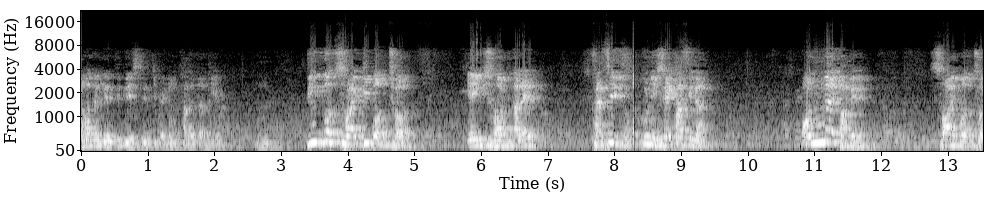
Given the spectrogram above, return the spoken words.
আমাদের নেত্রী দেশ নেত্রী বেগম খালেদা জিয়া। দীর্ঘ ছয়টি বছর এই সরকারের খুনি শেখ হাসিনা অন্যায়ভাবে ছয় বছর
